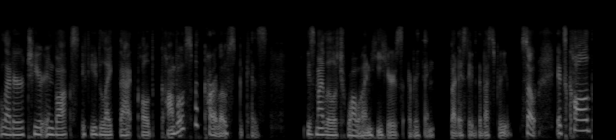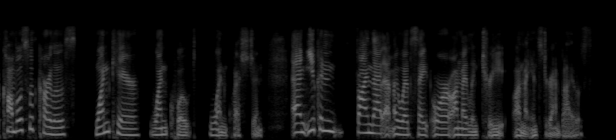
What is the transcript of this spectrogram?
letter to your inbox if you'd like that called Convos with Carlos, because he's my little chihuahua and he hears everything, but I save the best for you. So it's called Convos with Carlos, one care, one quote, one question. And you can find that at my website or on my Linktree on my Instagram bios.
